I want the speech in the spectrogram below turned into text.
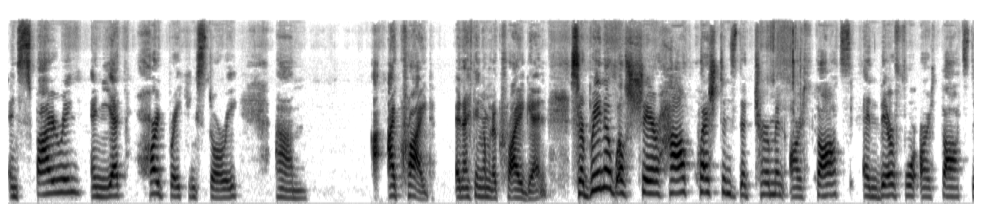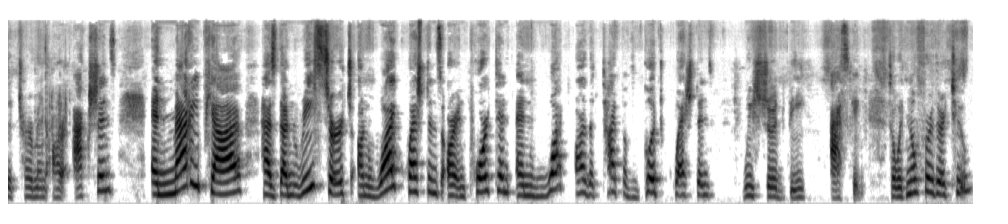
inspiring and yet heartbreaking story. Um, I-, I cried and I think I'm going to cry again. Sabrina will share how questions determine our thoughts and therefore our thoughts determine our actions. And Marie Pierre has done research on why questions are important and what are the type of good questions we should be asking. So with no further ado,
